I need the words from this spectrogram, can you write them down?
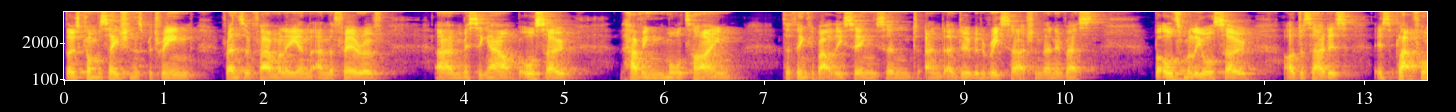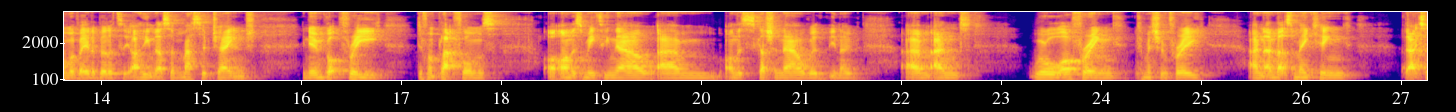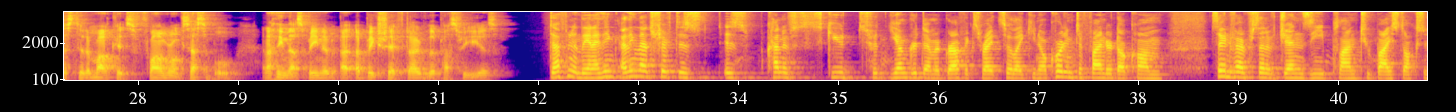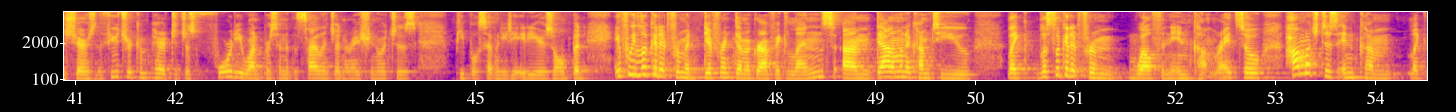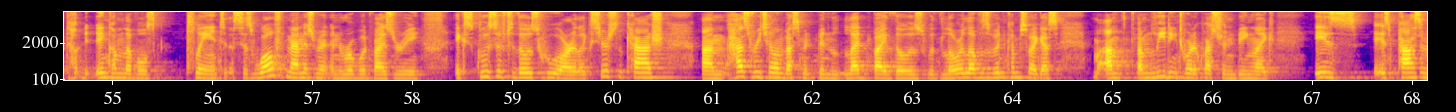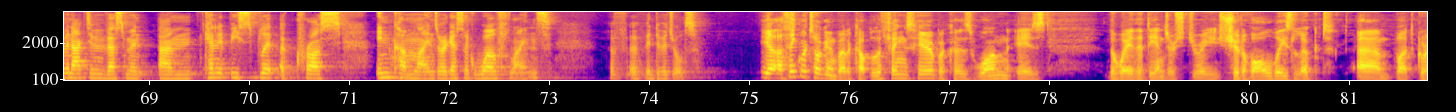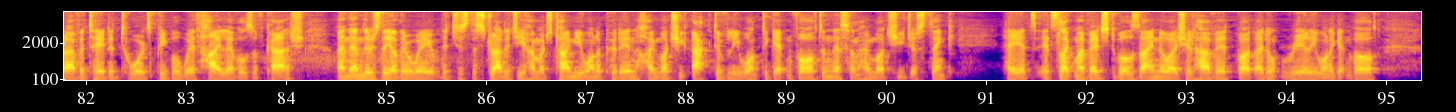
those conversations between friends and family, and, and the fear of uh, missing out, but also having more time to think about these things and, and, and do a bit of research and then invest. But ultimately, also, I'll just add is is platform availability. I think that's a massive change. You know, we've got three different platforms on this meeting now, um, on this discussion now, with you know, um, and we're all offering commission free, and and that's making access to the markets far more accessible. And I think that's been a, a big shift over the past few years. Definitely, and I think I think that shift is is kind of skewed to younger demographics, right? So, like you know, according to Finder.com, seventy five percent of Gen Z plan to buy stocks and shares in the future, compared to just forty one percent of the silent generation, which is people seventy to eighty years old. But if we look at it from a different demographic lens, um, Dan, I'm going to come to you. Like, let's look at it from wealth and income, right? So, how much does income, like income levels, play into this? Is wealth management and robo advisory exclusive to those who are like serious with cash? Um, has retail investment been led by those with lower levels of income? So I guess I'm, I'm leading toward a question being like, is is passive and active investment um, can it be split across income lines or I guess like wealth lines of, of individuals? Yeah, I think we're talking about a couple of things here because one is the way that the industry should have always looked um, but gravitated towards people with high levels of cash. And then there's the other way, which is the strategy, how much time you want to put in, how much you actively want to get involved in this, and how much you just think, hey, it's, it's like my vegetables. I know I should have it, but I don't really want to get involved.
